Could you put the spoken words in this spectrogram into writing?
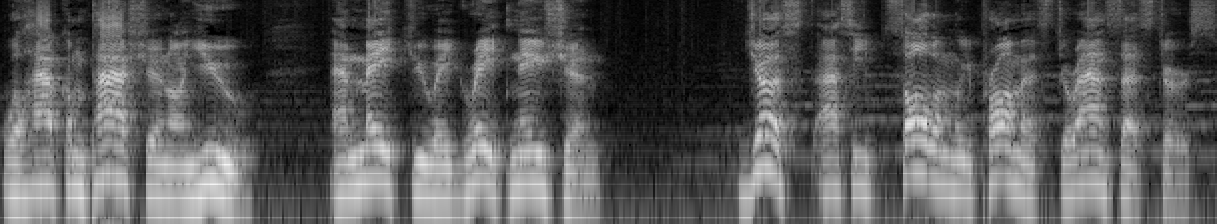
will have compassion on you and make you a great nation, just as he solemnly promised your ancestors.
